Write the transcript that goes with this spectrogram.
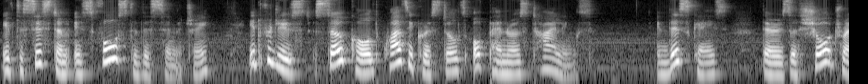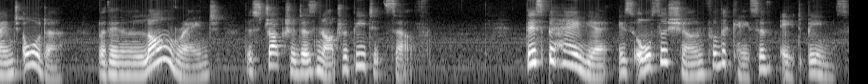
If the system is forced to this symmetry, it produced so-called quasicrystals or Penrose tilings. In this case, there is a short-range order, but in the long range, the structure does not repeat itself. This behavior is also shown for the case of eight beams.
